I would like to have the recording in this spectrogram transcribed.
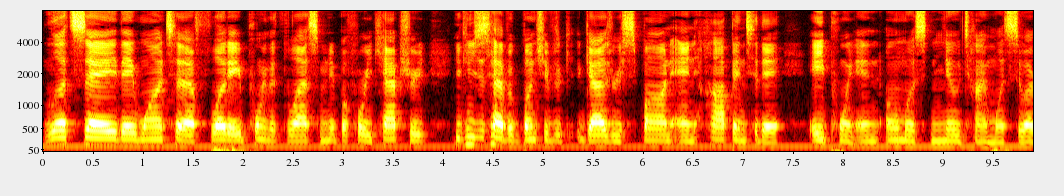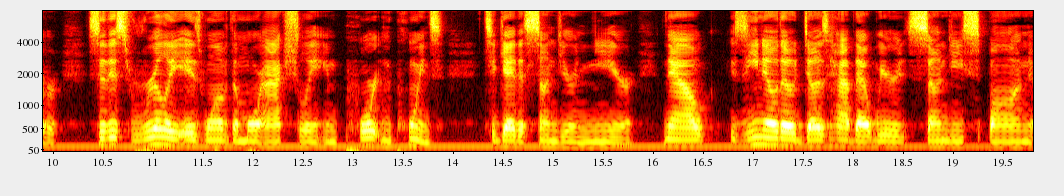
let's say they want to flood A point at the last minute before you capture it, you can just have a bunch of guys respawn and hop into the A point in almost no time whatsoever. So this really is one of the more actually important points to get a Sunderer near. Now, Xeno though does have that weird Sunday spawn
